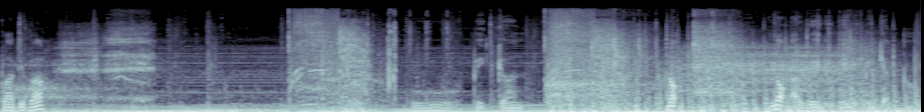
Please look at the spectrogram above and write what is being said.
blah de blah. Ooh, big gun. Not not a really, really big gun.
